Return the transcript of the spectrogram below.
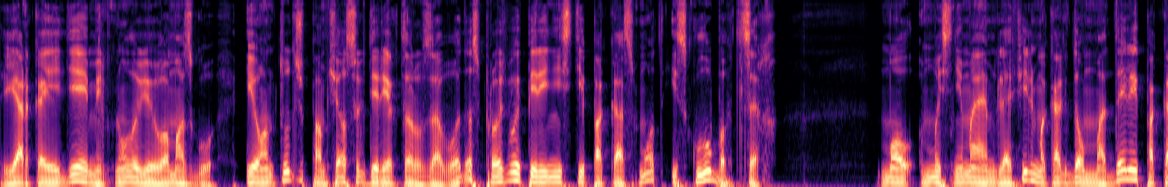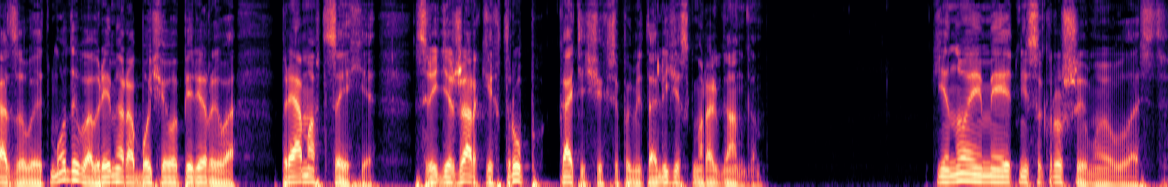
Яркая идея мелькнула в его мозгу, и он тут же помчался к директору завода с просьбой перенести показ мод из клуба в цех. Мол, мы снимаем для фильма, как дом моделей показывает моды во время рабочего перерыва, прямо в цехе, среди жарких труб, катящихся по металлическим рольгангам. Кино имеет несокрушимую власть.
